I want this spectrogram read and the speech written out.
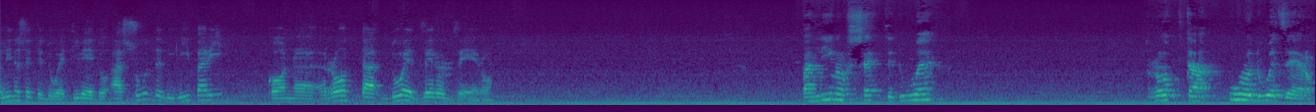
Pallino 72, ti vedo a sud di Lipari con eh, rotta 200. Pallino 72 rotta 120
